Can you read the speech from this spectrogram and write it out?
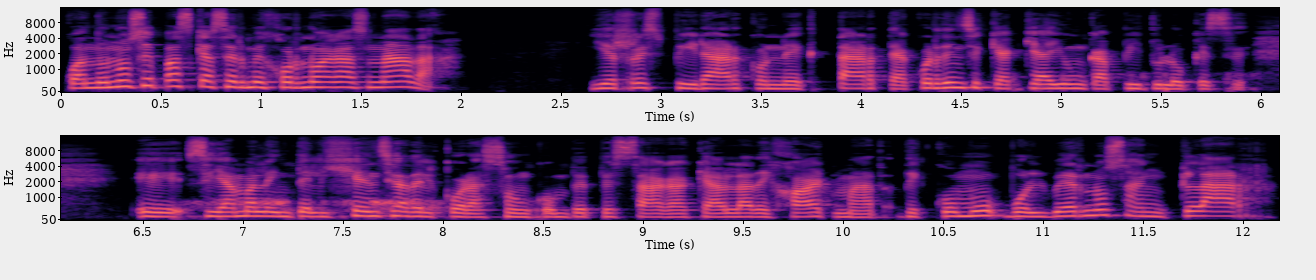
cuando no sepas qué hacer, mejor no hagas nada. Y es respirar, conectarte. Acuérdense que aquí hay un capítulo que se, eh, se llama La inteligencia del corazón con Pepe Saga, que habla de HeartMath, de cómo volvernos a anclar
